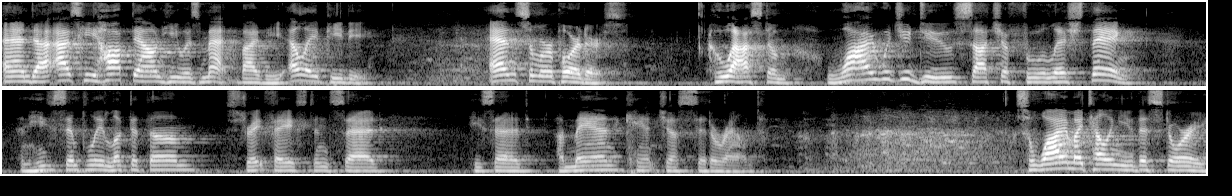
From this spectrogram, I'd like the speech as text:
And uh, as he hopped down, he was met by the LAPD and some reporters who asked him, Why would you do such a foolish thing? And he simply looked at them straight faced and said, He said, A man can't just sit around. so, why am I telling you this story?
